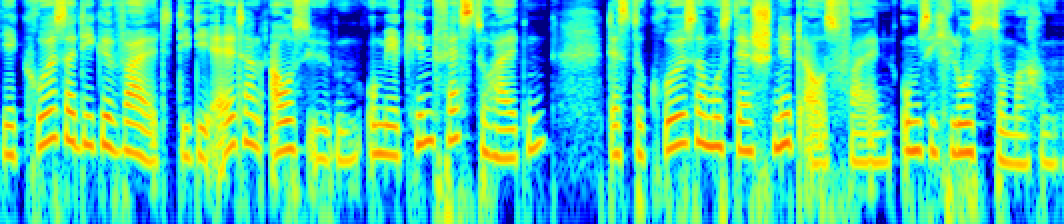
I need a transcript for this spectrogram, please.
Je größer die Gewalt, die die Eltern ausüben, um ihr Kind festzuhalten, desto größer muss der Schnitt ausfallen, um sich loszumachen.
